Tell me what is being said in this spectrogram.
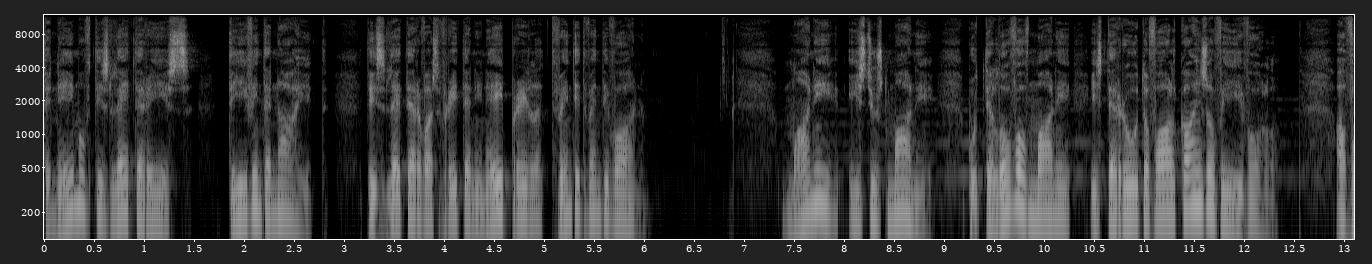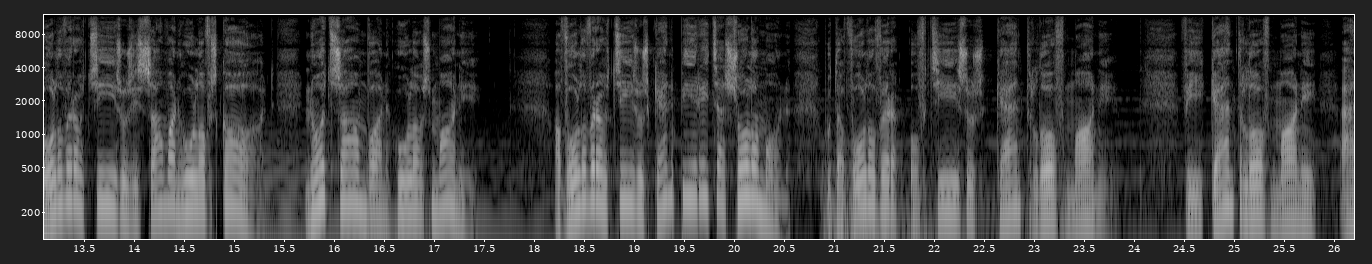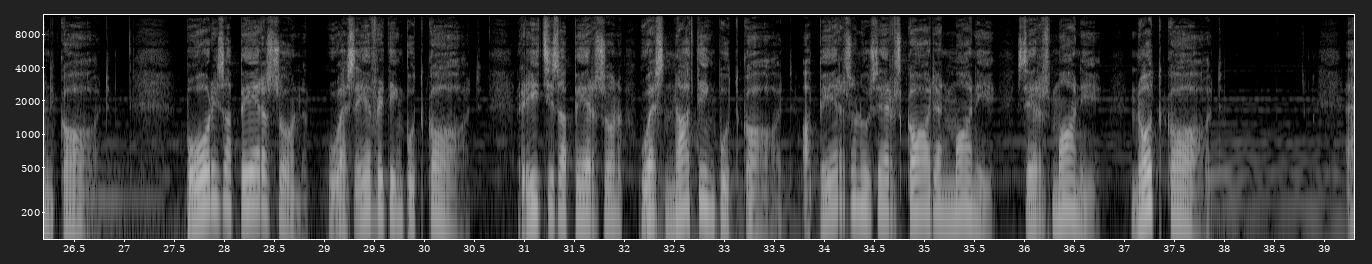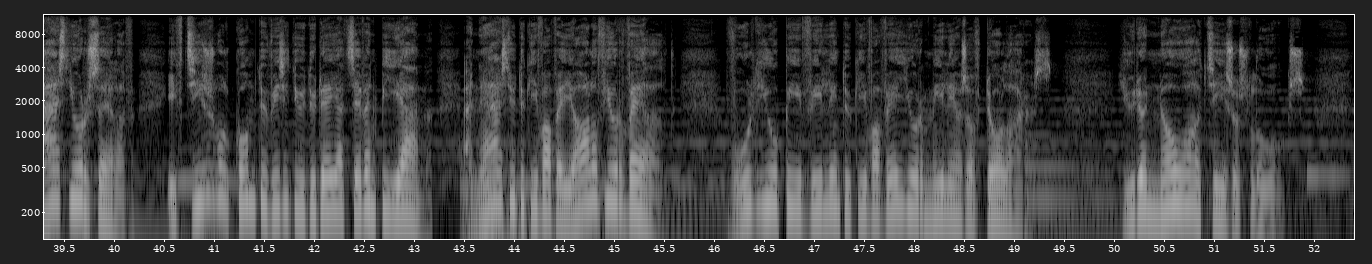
The name of this letter is Thief in the Night. This letter was written in April 2021. Money is just money, but the love of money is the root of all kinds of evil. A follower of Jesus is someone who loves God, not someone who loves money. A follower of Jesus can be rich as Solomon, but a follower of Jesus can't love money. We can't love money and God. Poor is a person who has everything but God. Rich is a person who has nothing but God. A person who serves God and money serves money, not God. Ask yourself if Jesus will come to visit you today at 7 pm and ask you to give away all of your wealth, would you be willing to give away your millions of dollars? You don't know how Jesus looks.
